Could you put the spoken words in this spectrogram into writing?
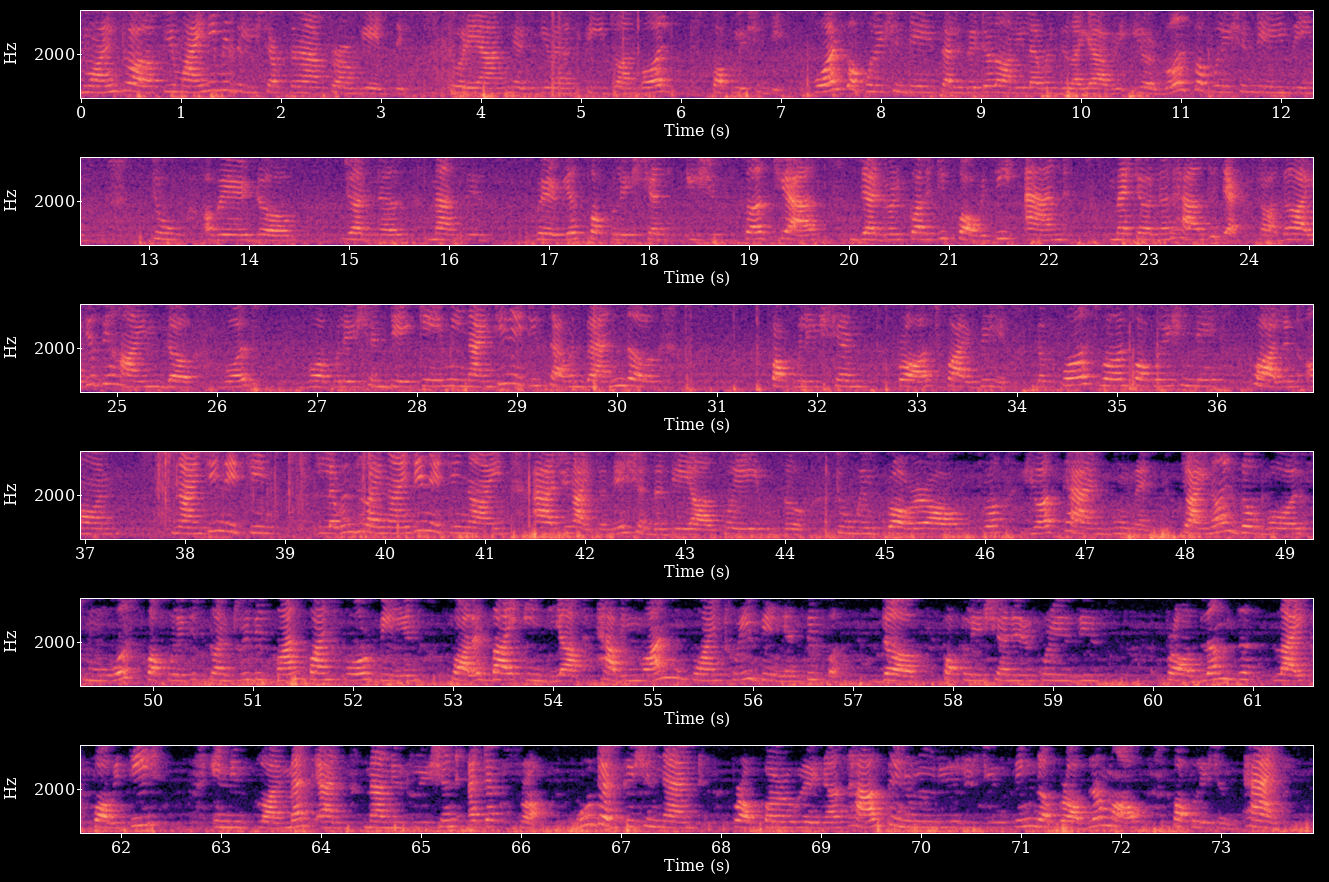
Good morning to all of you. My name is Alicia Akhtar and I am from grade 6. Today I am here to give a speech on World Population Day. World Population Day is celebrated on 11 July every year. World Population Day aims to aware the general masses various population issues such as gender equality, poverty and maternal health, etc. The idea behind the World Population Day came in 1987 when the population crossed 5 billion. The first World Population Day fallen on 1918, 11 July 1989 as United The day also aims the, to empower of uh, youth and women. China is the world's most populated country with 1.4 billion followed by India having 1.3 billion people. The population increases problems like poverty, unemployment and malnutrition etc. Good education and proper awareness help in reducing the problem of population. Thanks.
